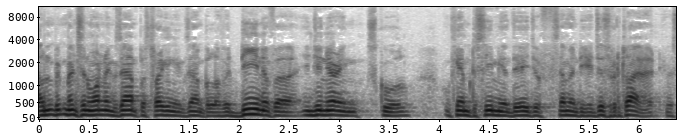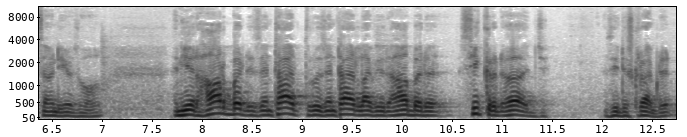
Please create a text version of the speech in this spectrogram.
I'll mention one example, striking example, of a dean of an engineering school who came to see me at the age of 70. He just retired. He was 70 years old. And he had harbored his entire, through his entire life, he had harbored a secret urge, as he described it,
